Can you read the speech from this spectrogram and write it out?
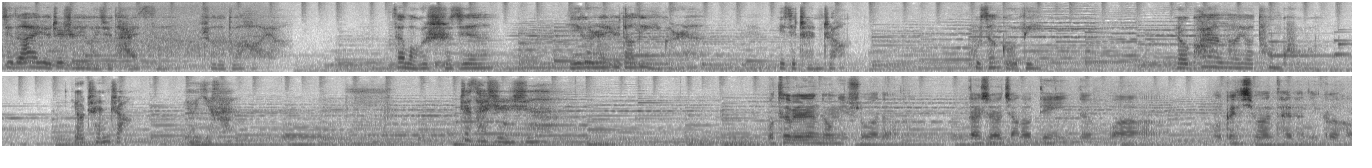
记得《爱乐之城》有一句台词，说的多好呀！在某个时间，一个人遇到另一个人，一起成长，互相鼓励，有快乐，有痛苦，有成长，有遗憾，这才是人生。我特别认同你说的，但是要讲到电影的话，我更喜欢《泰坦尼克号》。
